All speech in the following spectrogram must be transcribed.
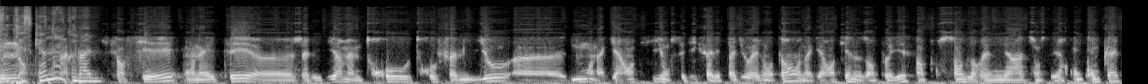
Non, on quand pas même. licencié. On a été, euh, j'allais dire, même trop, trop familiaux. Euh, nous, on a garanti, on s'est dit que ça allait pas durer longtemps. On a garanti à nos employés 100% de leur rémunération, c'est-à-dire qu'on complète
